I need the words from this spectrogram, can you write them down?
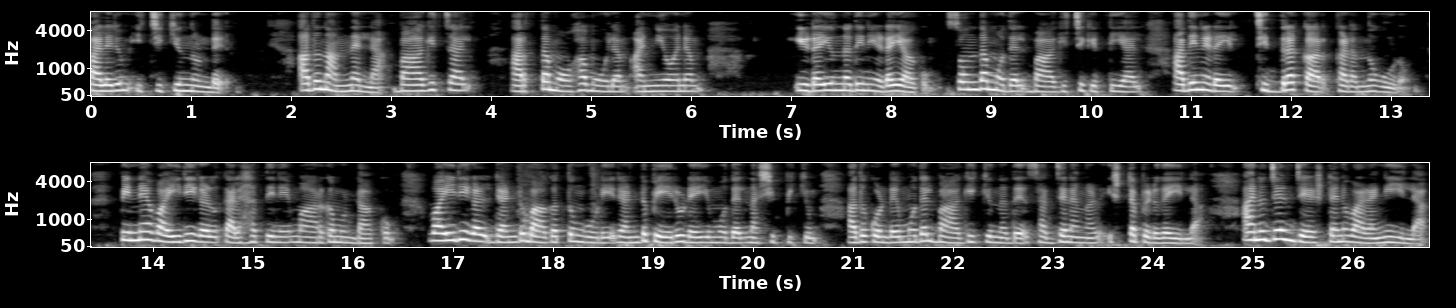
പലരും ഇച്ഛിക്കുന്നുണ്ട്. അത് നന്നല്ല. ഭാഗിച്ചാൽ അർത്ഥമോഹമൂലം അന്യോന്യം ഇടയുന്നതിനിടയാകും. സ്വന്തം മുതൽ ഭാഗിച്ച് കിട്ടിയാൽ അതിനിടയിൽ ഛിദ്രക്കാർ കടന്നുകൂടും. പിന്നെ വൈരികൾ കലഹത്തിന് മാർഗമുണ്ടാക്കും. വൈരികൾ രണ്ടു ഭാഗത്തും കൂടി രണ്ടു പേരുടെയും മുതൽ നശിപ്പിക്കും. അതുകൊണ്ട് മുതൽ ഭാഗിക്കുന്നത് സജ്ജനങ്ങൾ ഇഷ്ടപ്പെടുകയില്ല. അനുജൻ ജ്യേഷ്ഠന് വഴങ്ങിയില്ല.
